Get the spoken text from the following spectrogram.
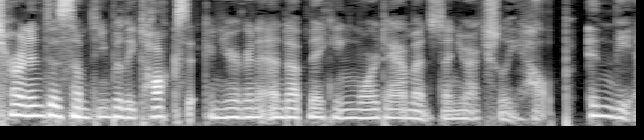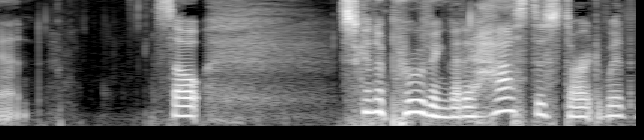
turn into something really toxic and you're going to end up making more damage than you actually help in the end. So, it's kind of proving that it has to start with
